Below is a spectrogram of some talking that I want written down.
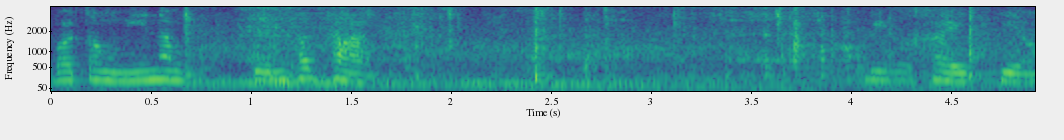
บ่ต้องมีน้ำเป็นพระถาดมีกับไข่เจียว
